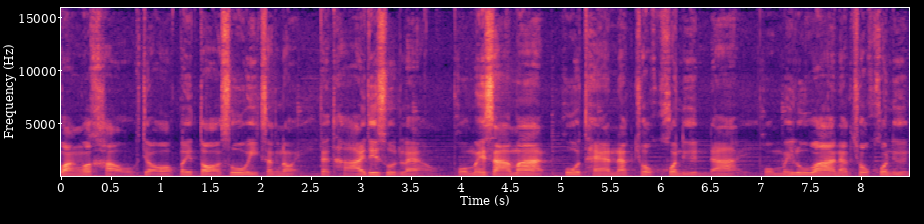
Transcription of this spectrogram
หวังว่าเขาจะออกไปต่อสู้อีกสักหน่อย แต่ท้ายที่สุดแล้ว ผมไม่สามารถพูดแทนนักชกคนอื่นได้ผมไม่รู้ว่านักชกคนอื่น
